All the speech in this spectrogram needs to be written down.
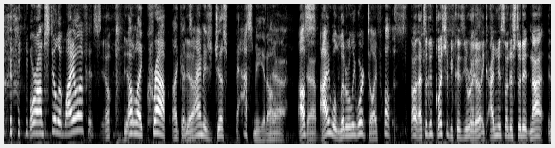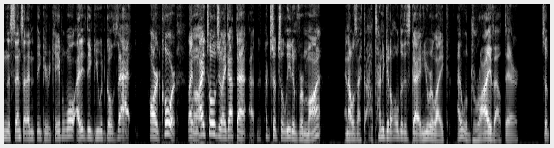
or I'm still in my office. Yep. I'm like, crap, like the Yeah. time has just passed me, you know? Yeah. I'll, Yeah. I will literally work till I fall asleep. Oh, that's a good question because you're right. Like I misunderstood it, not in the sense that I didn't think you were capable. I didn't think you would go that hardcore. Like I told you I got that potential lead in Vermont, and I was like, I'm trying to get a hold of this guy, and you were like, I will drive out there to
